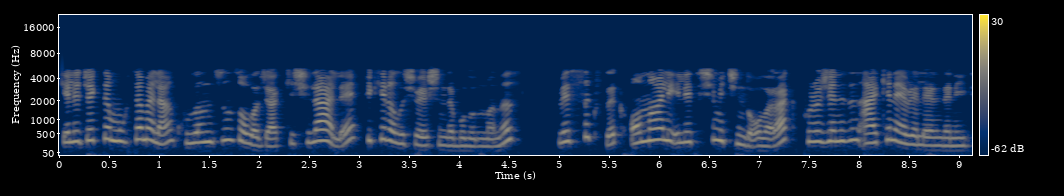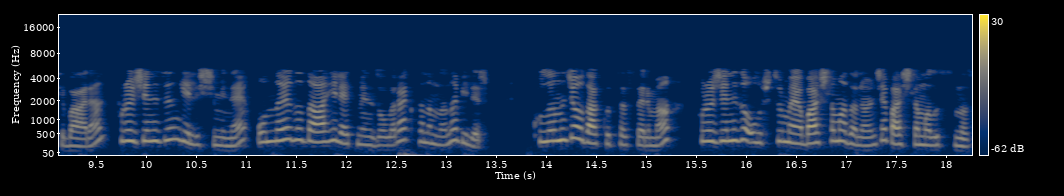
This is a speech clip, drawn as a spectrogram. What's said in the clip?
gelecekte muhtemelen kullanıcınız olacak kişilerle fikir alışverişinde bulunmanız ve sık sık onlarla iletişim içinde olarak projenizin erken evrelerinden itibaren projenizin gelişimine onları da dahil etmeniz olarak tanımlanabilir. Kullanıcı odaklı tasarıma projenizi oluşturmaya başlamadan önce başlamalısınız.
